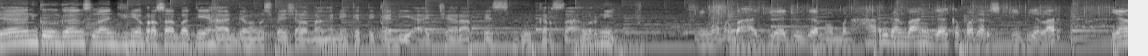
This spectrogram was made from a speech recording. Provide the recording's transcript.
Dan keunggahan selanjutnya para sahabat ya ada momen spesial banget nih ketika di acara Facebooker sahur nih Ini momen bahagia juga, momen haru dan bangga kepada Rizky Bilar Yang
